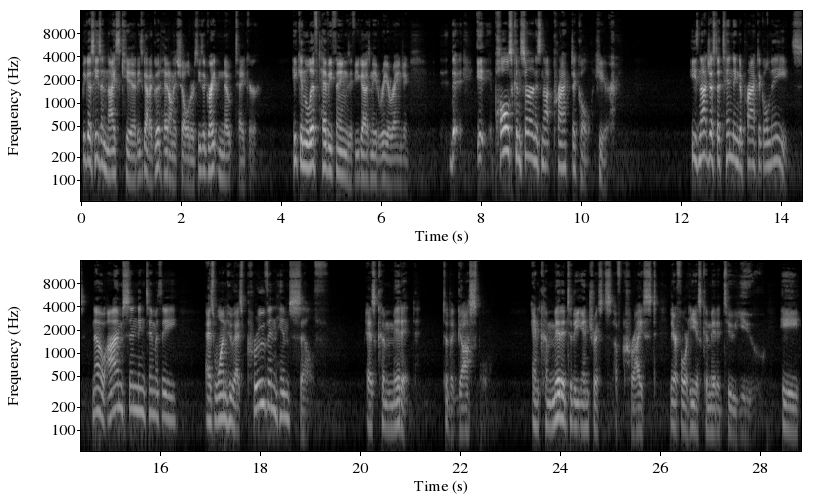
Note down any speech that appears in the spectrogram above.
because he's a nice kid. He's got a good head on his shoulders. He's a great note taker. He can lift heavy things if you guys need rearranging. It, it, Paul's concern is not practical here. He's not just attending to practical needs. No, I'm sending Timothy as one who has proven himself as committed to the gospel and committed to the interests of Christ. Therefore, he is committed to you. He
